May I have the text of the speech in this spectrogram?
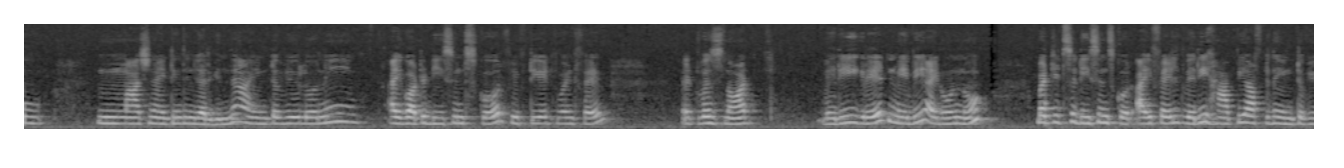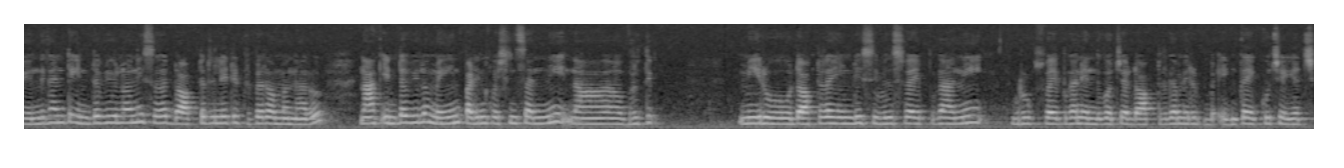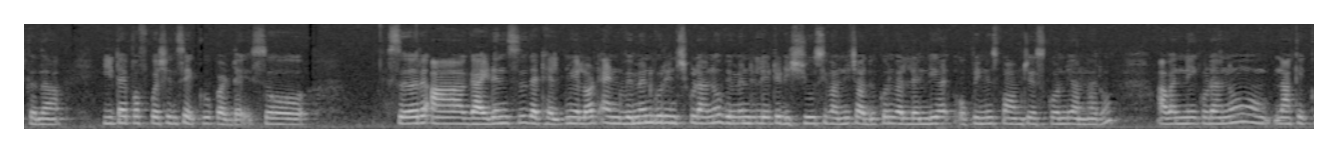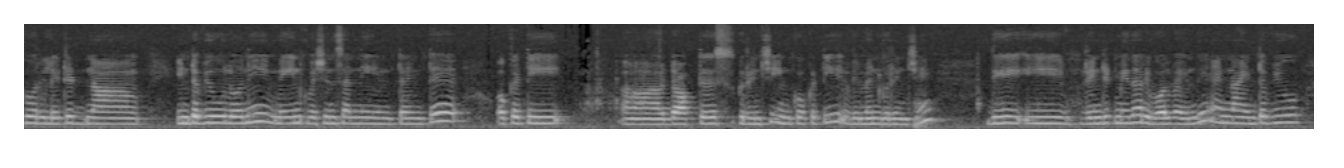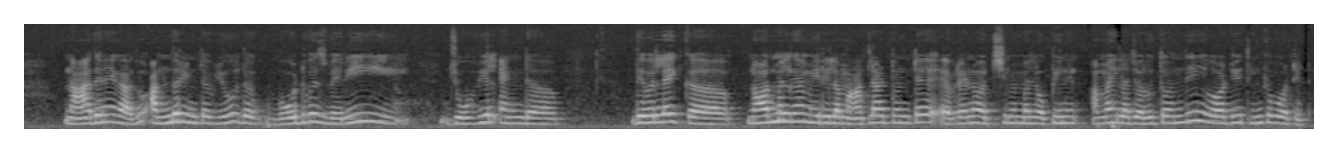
మార్చ్ నైన్టీన్త్ జరిగింది. ఆ ఇంటర్వ్యూలోని I got a decent score fifty eight point five it was not very great maybe I don't know but it's decent score I felt very happy after the interview ఎందుకంటే ఇంటర్వ్యూలోని sir doctor related prepare అవ్వమన్నారు. నాకు ఇంటర్వ్యూలో main పడిన questions అన్నీ నా వృత్తి మీరు డాక్టర్ అయ్యండి సివిల్స్ వైపు కానీ గ్రూప్స్ వైపు కానీ ఎందుకు వచ్చారు? డాక్టర్గా మీరు ఇంకా ఎక్కువ చేయొచ్చు కదా? ఈ టైప్ ఆఫ్ క్వశ్చన్స్ ఎక్కువ పడ్డాయి. సో సార్ ఆ guidance that help me a lot and women గురించి కూడాను విమెన్ రిలేటెడ్ ఇష్యూస్ ఇవన్నీ చదువుకొని వెళ్ళండి ఒపీనియన్స్ ఫామ్ చేసుకోండి అన్నారు. అవన్నీ కూడాను నాకు ఎక్కువ రిలేటెడ్ నా ఇంటర్వ్యూలోని మెయిన్ క్వశ్చన్స్ అన్నీ ఏంటంటే ఒకటి డాక్టర్స్ గురించి ఇంకొకటి విమెన్ గురించి. ది ఈ రెండిటి మీద రివాల్వ్ అయింది. అండ్ నా ఇంటర్వ్యూ నాదనే కాదు అందరి interview the board was very jovial and they were like నార్మల్గా మీరు ఇలా మాట్లాడుతుంటే ఎవరైనా వచ్చి మిమ్మల్ని ఒపీనియన్ అమ్మ ఇలా జరుగుతోంది what do you think about it?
